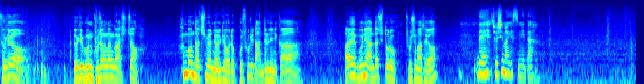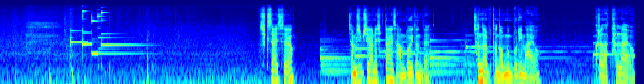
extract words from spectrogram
저기요. 여기 문 고장난 거 아시죠? 한 번 닫히면 열기 어렵고 소리도 안 들리니까 아예 문이 안 닫히도록 조심하세요. 네, 조심하겠습니다. 식사했어요? 점심시간에 식당에서 안 보이던데 첫날부터 너무 물이 마요. 그러다 탈나요.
